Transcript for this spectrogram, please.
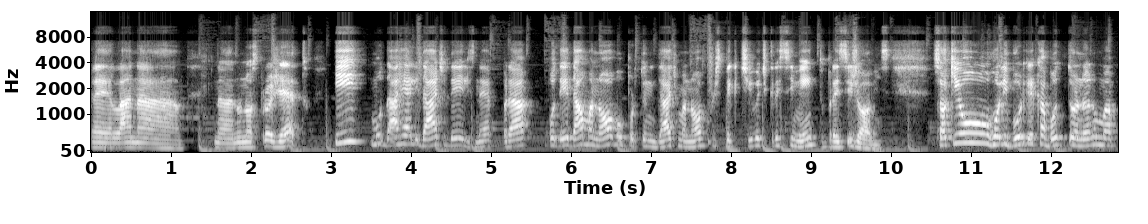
é, lá na, na, no nosso projeto, e mudar a realidade deles, né? Para poder dar uma nova oportunidade, uma nova perspectiva de crescimento para esses jovens. Só que o Holy Burger acabou tornando uma,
